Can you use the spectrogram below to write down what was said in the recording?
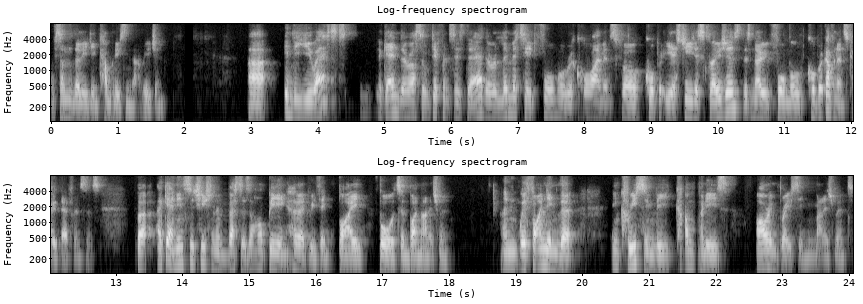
of some of the leading companies in that region. Uh, in the US, again, there are some differences there. There are limited formal requirements for corporate ESG disclosures. There's no formal corporate governance code there, for instance. But again, institutional investors are being heard, we think, by boards and by management. And we're finding that increasingly companies are embracing management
